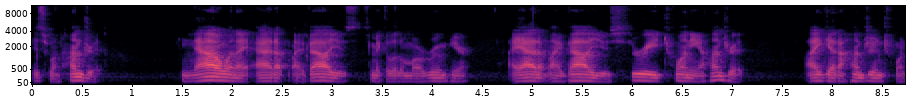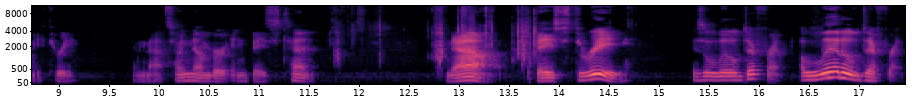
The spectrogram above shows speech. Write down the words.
is 100. Now when I add up my values, let's make a little more room here. I add up my values, 3, 20, 100. I get 123. And that's our number in base 10. Now, base 3 is a little different. A little different.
